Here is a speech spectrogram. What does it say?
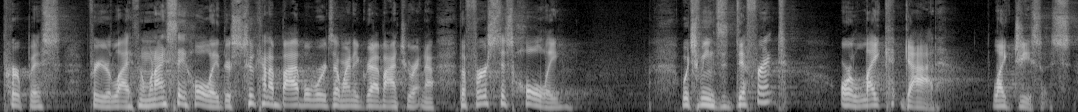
purpose for your life. And when I say holy, there's two kind of Bible words I want to grab onto right now. The first is holy, which means different or like God, like Jesus.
